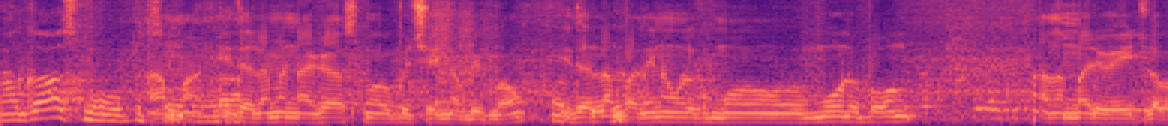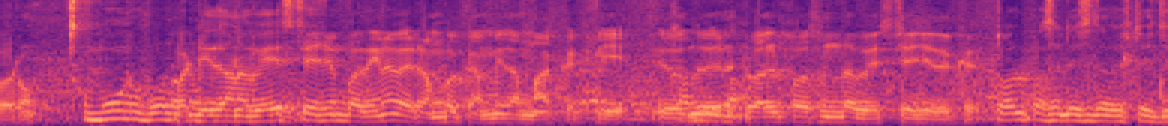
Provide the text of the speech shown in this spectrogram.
நகாஸ் மோப்பு ஆமாம் இது எல்லாமே நகாஸ் மவுப்பு செயின் அப்படிம்போம். இதெல்லாம் பார்த்தீங்கன்னா உங்களுக்கு மூ மூணு பவுன் அந்த மாதிரி வெயிட்டில் வரும். மூணு போன பட் இதோட வேஸ்டேஜும் பார்த்தீங்கன்னா ரொம்ப கம்மி தான் மார்க்கெட்லேயே இது வந்து டுவெல் பர்சன்ட் தான் வேஸ்டேஜ் இருக்குது டுவெல் பர்சன்டேஜ் தான் வேஸ்டேஜ்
